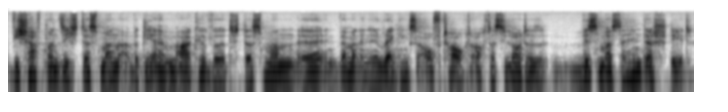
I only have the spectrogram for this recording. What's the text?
wie schafft man sich, dass man wirklich eine Marke wird, dass man, äh, wenn man in den Rankings auftaucht, auch, dass die Leute wissen, was dahinter steht?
